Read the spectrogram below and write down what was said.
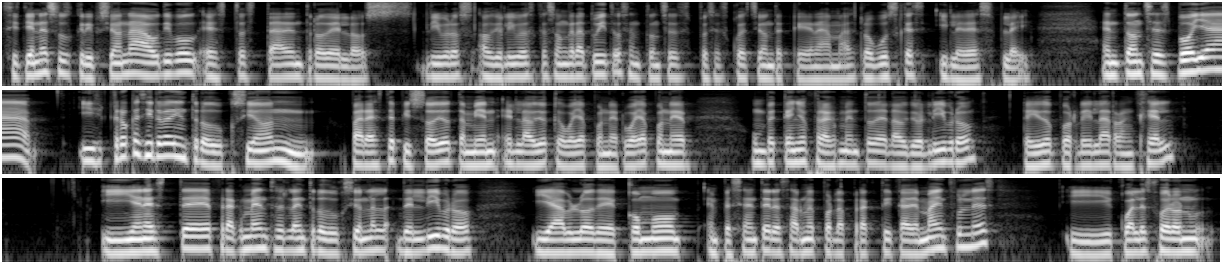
Si tienes suscripción a Audible, esto está dentro de los libros, audiolibros que son gratuitos, entonces pues es cuestión de que nada más lo busques y le des play. Entonces voy a, y creo que sirve de introducción para este episodio también el audio que voy a poner. Voy a poner un pequeño fragmento del audiolibro leído por Leila Rangel. Y en este fragmento es la introducción del libro y hablo de cómo empecé a interesarme por la práctica de mindfulness y cuáles fueron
